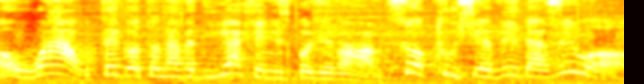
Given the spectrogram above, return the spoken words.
O wow, tego to nawet ja się nie spodziewałam. Co tu się wydarzyło?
